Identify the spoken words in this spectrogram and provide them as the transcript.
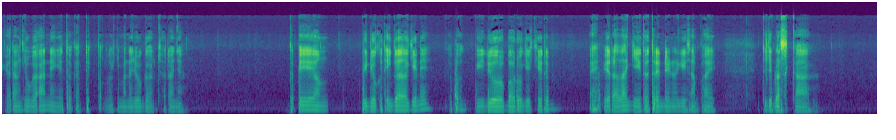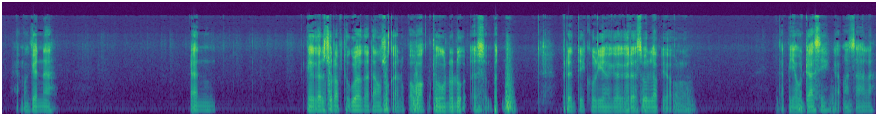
Kadang juga aneh gitu kan TikTok gimana juga caranya. Tapi yang video ketiga lagi nih apa video baru gue kirim eh viral lagi itu trending lagi sampai 17k ya, mungkin nah dan gara-gara sulap tuh gue kadang suka lupa waktu dulu eh, sempet berhenti kuliah gara-gara sulap ya Allah. Tapi ya udah sih nggak masalah.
